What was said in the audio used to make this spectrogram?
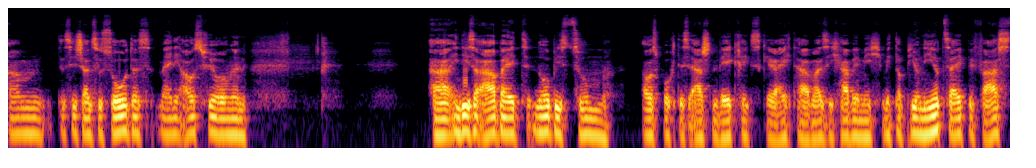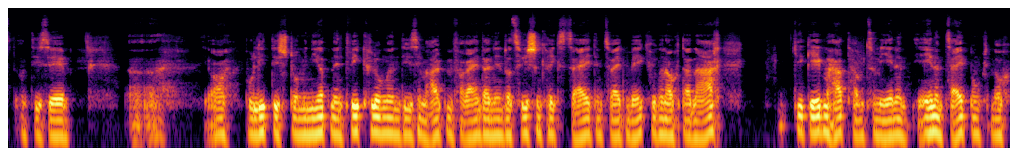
ähm, das ist also so, dass meine Ausführungen äh, in dieser Arbeit nur bis zum Ausbruch des Ersten Weltkriegs gereicht haben. Also ich habe mich mit der Pionierzeit befasst und diese äh, ja, politisch dominierten Entwicklungen, die es im Alpenverein dann in der Zwischenkriegszeit, im Zweiten Weltkrieg und auch danach gegeben hat, haben zum jenen, jenen Zeitpunkt noch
